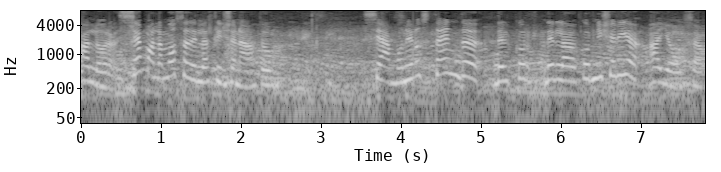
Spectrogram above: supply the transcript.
Allora, siamo alla mostra dell'artigianato. Siamo nello stand del cor- della corniceria Aiosa.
